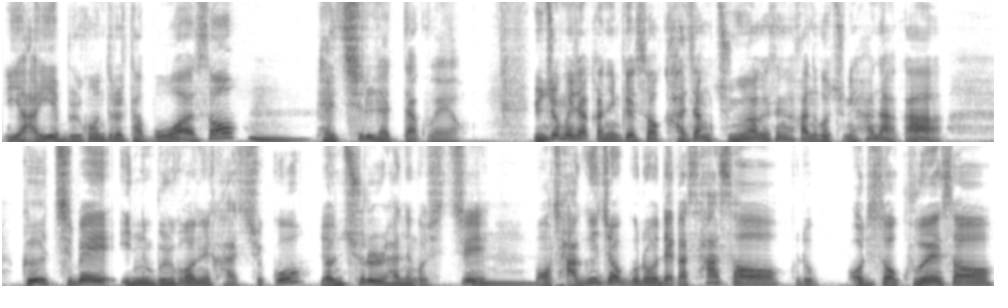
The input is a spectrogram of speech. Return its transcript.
이 아이의 물건들을 다 모아서 음. 배치를 했다고 해요. 윤정민 작가님께서 가장 중요하게 생각하는 것 중에 하나가 그 집에 있는 물건을 가지고 연출을 하는 것이지 음. 뭐 자기적으로 내가 사서 그리고 어디서 구해서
